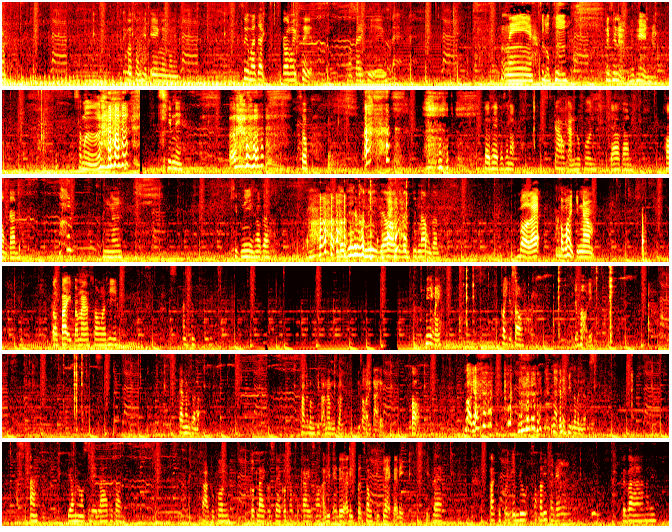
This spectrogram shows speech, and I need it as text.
ะรถทันเฮ็ดเองเลยมานี่ซื้อมาจากกองเล็กเศษ มาแปลงขี่เอง นี่สรุปคือใครชนะใครแพ้นะครับเสมอ คลิปนี้เออจบแพ้แพ้พัชนะ ก้าวกันทุกคนเจ้ากันพร้อมกันยังไงคลิปนี้เขากันโดนเที่ยวนี้เดี๋ยวเราจะไปกินน้ำกัน บอกแล้วเขามาให้กินน้ำต้องไปอีกประมาณสองนาทีมีอีกไหมเขาอีกซองเดี๋ยวห่อดิ แก้น้ำก่อนละพาไปเบิ่งคลิปอาบน้ำดีกว่าที่สองอาทิตย์ตายเด้อบอกบอกยังเนี่ยก็เห็นคลิปแล้ววันนี้แล้วอะ เดี๋ยวเราจะได้ลาไปก่อน ฝากทุกคนกดไลค์กดแชร์กดซับสไครต์ช่องอลิสเอนเดอร์อลิสเปิดช่องคลิปแรกแล้วนี่คลิปแรกฝากทุกคนเอ็นดูสองอลิฟไปเด้อบ๊ายบาย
